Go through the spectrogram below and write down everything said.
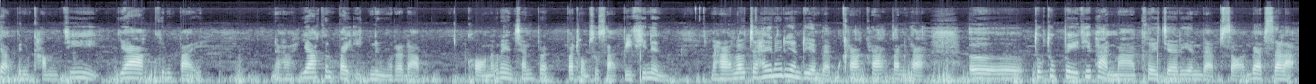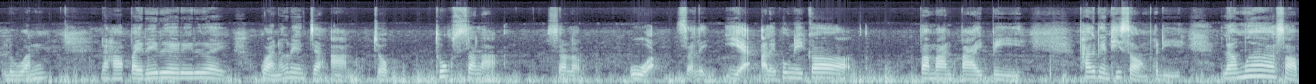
จะเป็นคำที่ยากขึ้นไปนะคะยากขึ้นไปอีกหนึ่งระดับของนักเรียนชั้นประประถมศึกษาปีที่หนึ่งนะคะเราจะให้นักเรียนเรียนแบบคละๆกันค่ะเอ่อทุกๆปีที่ผ่านมาเคยจะเรียนแบบสอนแบบสระล้วนนะคะไปเรื่อยๆเรื่อยๆ กว่านักเรียนจะอ่านจบทุกสระสระอัวสระเอียอะไรพวกนี้ก็ประมาณปลายปี ภาคเรียนที่ 2 พอดี แล้วเมื่อสอบ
